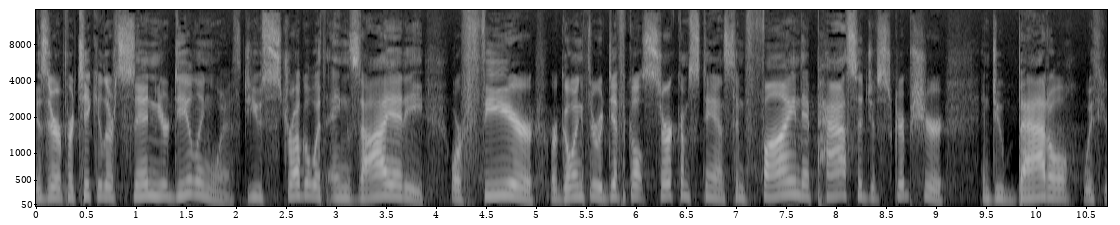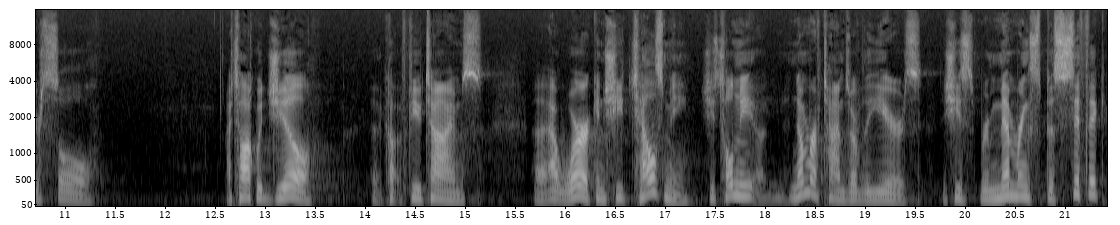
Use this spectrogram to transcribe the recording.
Is there a particular sin you're dealing with? Do you struggle with anxiety or fear or going through a difficult circumstance? Then find a passage of Scripture and do battle with your soul. I talk with Jill a few times uh, at work, and she tells me, she's told me a number of times over the years, she's remembering specific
